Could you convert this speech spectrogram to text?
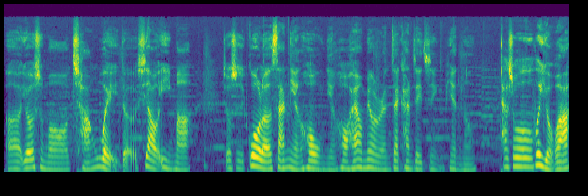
呃，有什么长尾的效益吗？就是过了三年后、五年后，还有没有人在看这支影片呢？他说会有啊，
